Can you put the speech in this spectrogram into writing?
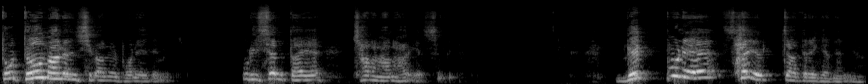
또 더 많은 시간을 보내야 됩니다. 우리 센터에 자랑 하나 하겠습니다. 몇 분의 사역자들에게는요,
